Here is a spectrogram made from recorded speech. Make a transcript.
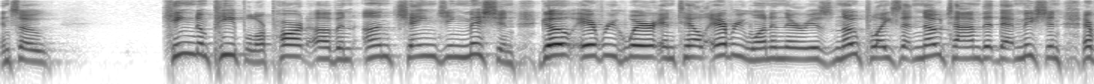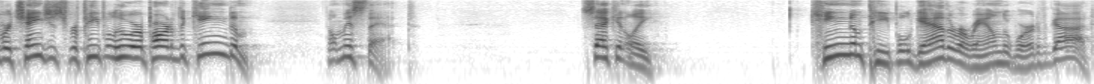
And so Kingdom people are part of an unchanging mission. Go everywhere and tell everyone, and there is no place at no time that that mission ever changes for people who are part of the kingdom. Don't miss that. Secondly, kingdom people gather around the Word of God.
